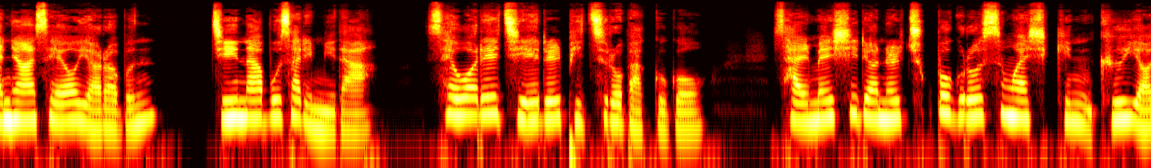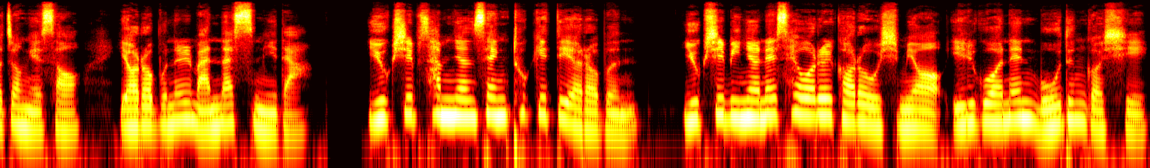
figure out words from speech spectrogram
안녕하세요, 여러분. 지나보살입니다. 세월의 지혜를 빛으로 바꾸고 삶의 시련을 축복으로 승화시킨 그 여정에서 여러분을 만났습니다. 63년생 토끼띠 여러분, 62년의 세월을 걸어오시며 일구어낸 모든 것이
